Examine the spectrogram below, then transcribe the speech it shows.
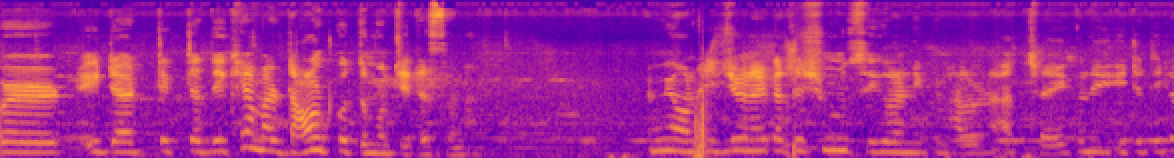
বাট এইটার টেকটা দেখে আমার ডাউনলোড করতে মন চেতেছে না। আমি অনেকজনের কাছে শুনছি, এগুলো নাকি ভালো না। আচ্ছা এখানে এটা দিলে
